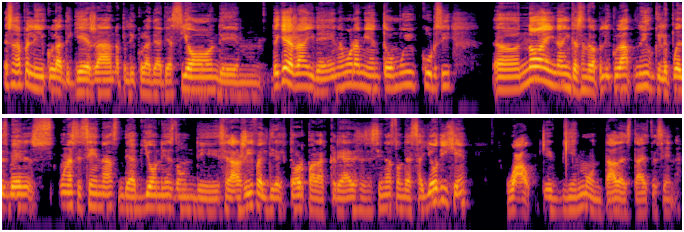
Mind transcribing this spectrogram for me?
Es una película de guerra, una película de aviación, de, mm, de guerra y de enamoramiento, muy cursi. Ah, no hay nada interesante en la película. Lo único que le puedes ver es unas escenas de aviones donde se la rifa el director para crear esas escenas. Donde hasta yo dije, wow, qué bien montada está esta escena.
